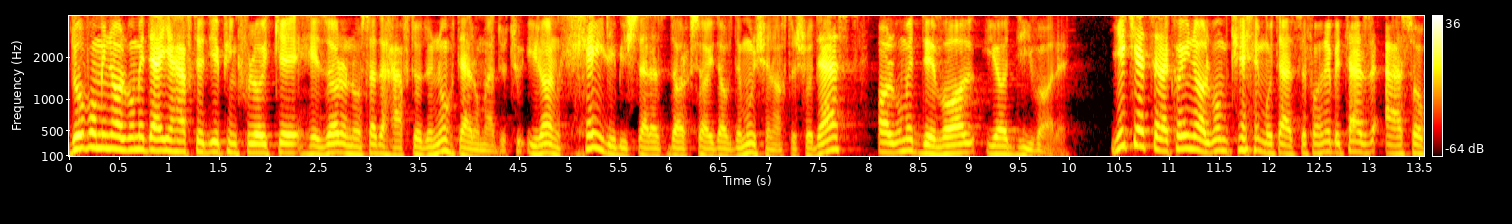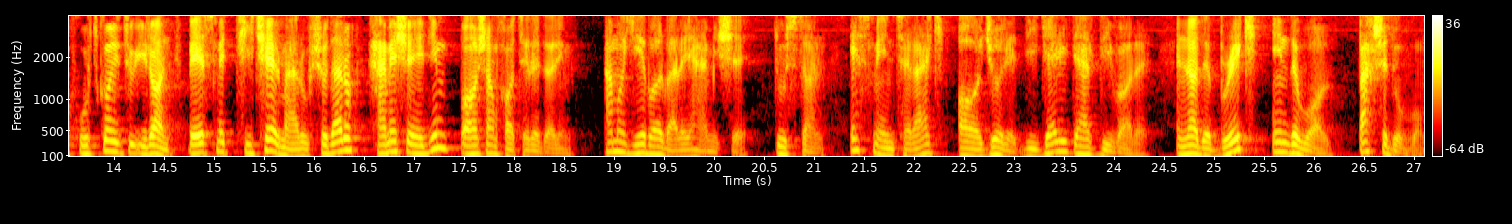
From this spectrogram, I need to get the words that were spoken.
دومین آلبوم دهه هفتادی پینک فلوید که 1979 در اومد و تو ایران خیلی بیشتر از Dark Side of the Moon شناخته شده است آلبوم The Wall یا دیواره. یکی از ترک های این آلبوم که متاسفانه به طرز اعصاب خورد کنی تو ایران به اسم تیچر معروف شده رو همه شنیدیم باهاش هم خاطره داریم. اما یه بار برای همیشه دوستان اسم این ترک آجر دیگری در دیواره. Another Brick in the Wall بخش دوم.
